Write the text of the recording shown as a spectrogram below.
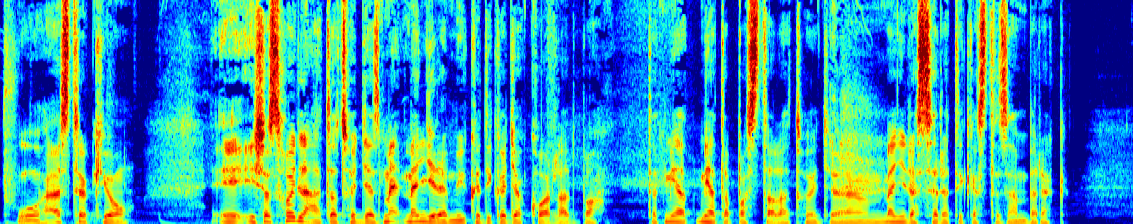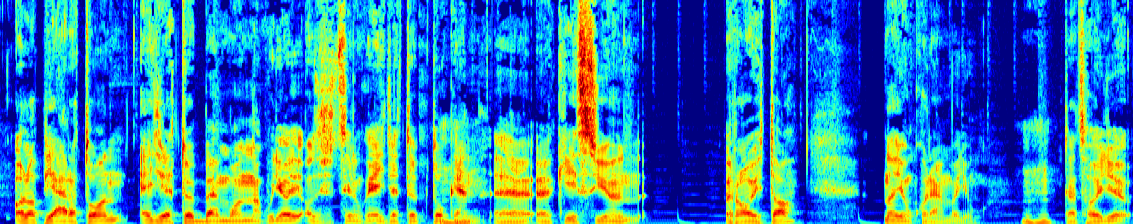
Fú, ez tök jó. És az hogy látod, hogy ez mennyire működik a gyakorlatban? Tehát mi a, mi a tapasztalat, hogy mennyire szeretik ezt az emberek? alapjáraton egyre többen vannak, ugye az is a célunk, hogy egyre több token uh-huh. készüljön rajta. Nagyon korán vagyunk. Uh-huh. Tehát, hogy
